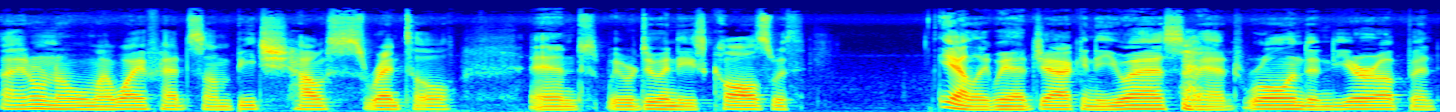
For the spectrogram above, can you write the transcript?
I don't know. My wife had some beach house rental, and we were doing these calls with. Yeah, like we had Jack in the U.S. and we had Roland in Europe, and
